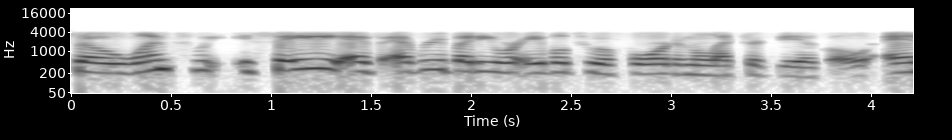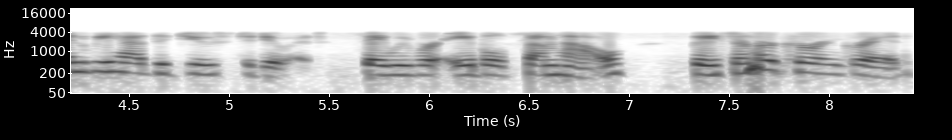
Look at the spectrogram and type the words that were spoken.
So once we say if everybody were able to afford an electric vehicle and we had the juice to do it, say we were able somehow based on our current grid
